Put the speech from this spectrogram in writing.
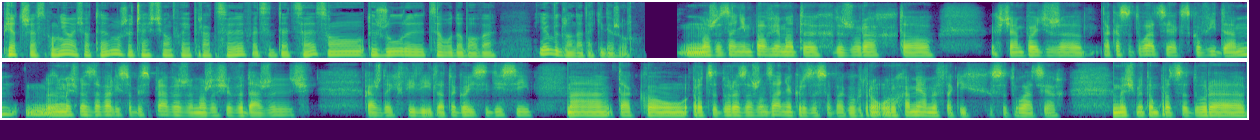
Piotrze, wspomniałeś o tym, że częścią Twojej pracy w ECDC są dyżury całodobowe. Jak wygląda taki dyżur? Może zanim powiem o tych dyżurach, to chciałem powiedzieć, że taka sytuacja jak z COVID-em, myśmy zdawali sobie sprawę, że może się wydarzyć w każdej chwili i dlatego ECDC ma taką procedurę zarządzania kryzysowego, którą uruchamiamy w takich sytuacjach. Myśmy tą procedurę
